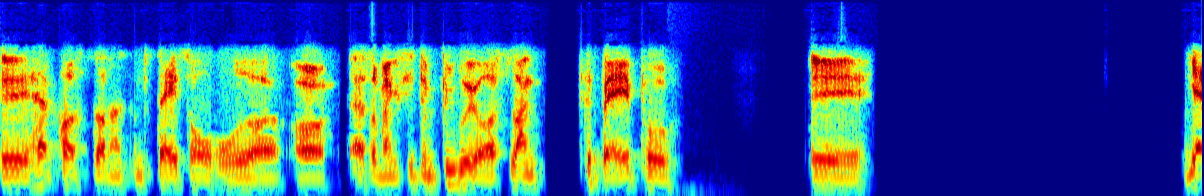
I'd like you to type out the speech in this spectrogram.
øh, have posterne som statsoverhoved, og, og altså man kan sige, den bygger jo også langt tilbage på, øh, ja,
